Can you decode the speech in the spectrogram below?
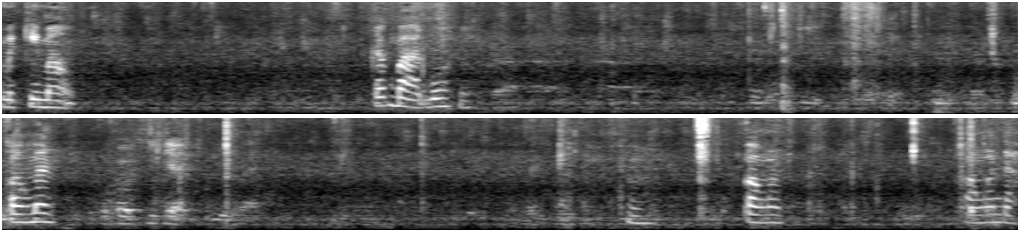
เมื่อกี้เมาจักบาทบ่นี่กล่องมันกล่องมัน ก่องมันจ้ะ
